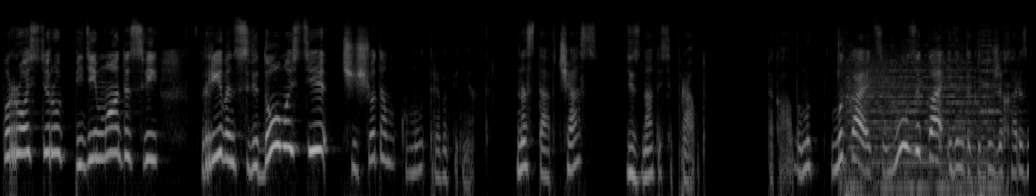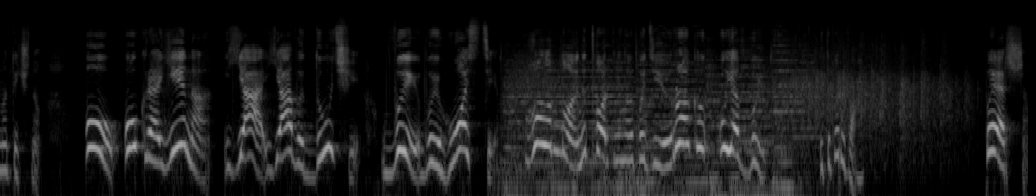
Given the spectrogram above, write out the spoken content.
простіру, підіймати свій рівень свідомості, чи що там кому треба підняти. Настав час дізнатися правду. Така вимик- вмикається музика, і він такий дуже харизматично. У Україна! Я, я ведучий, ви, ви гості головною нетворкінговою подією року уяви. І тепер увага. Перша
